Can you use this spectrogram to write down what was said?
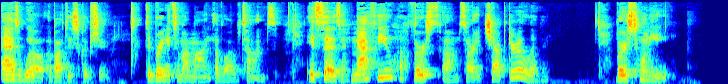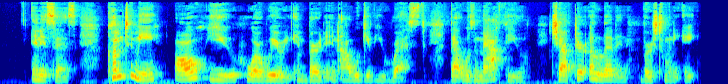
as well about this scripture to bring it to my mind a lot of times. It says matthew verse um, sorry chapter 11 verse 28 and it says come to me all you who are weary and burdened and i will give you rest. That was matthew chapter 11 verse 28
